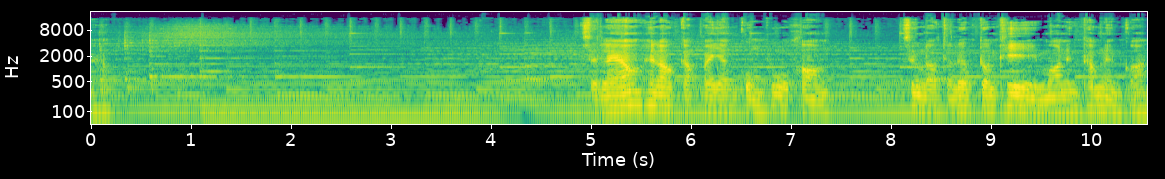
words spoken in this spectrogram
นะครับ เสร็จแล้วให้เรากลับไปยังกลุ่มผู้ปกครอง ซึ่งเราจะเริ่มต้นที่ม .1 ทับ1ก่อน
